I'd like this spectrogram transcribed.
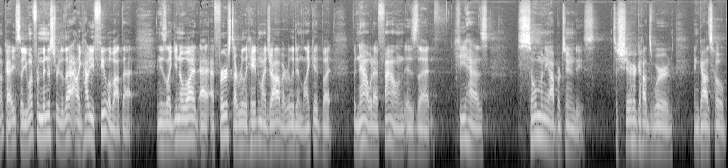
Okay, so you went from ministry to that. Like, how do you feel about that? And he's like, You know what? At, at first, I really hated my job, I really didn't like it. But, but now, what I've found is that he has so many opportunities to share God's word and God's hope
